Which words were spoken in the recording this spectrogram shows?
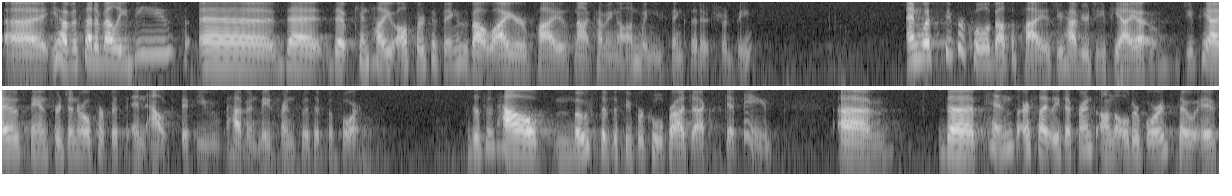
Uh, you have a set of LEDs uh, that, that can tell you all sorts of things about why your Pi is not coming on when you think that it should be. And what's super cool about the Pi is you have your GPIO. GPIO stands for General Purpose In-Out, if you haven't made friends with it before. This is how most of the super cool projects get made. Um, the pins are slightly different on the older boards, so if,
